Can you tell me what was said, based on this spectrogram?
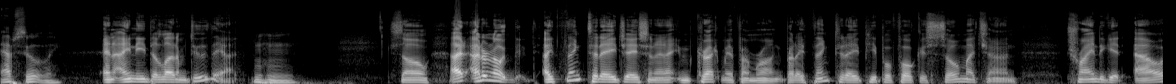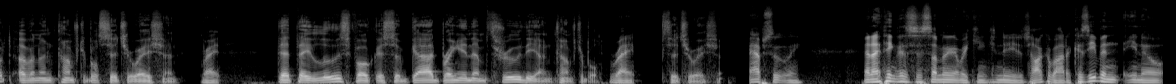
Absolutely. And I need to let Him do that. Mm-hmm. So I, I don't know. I think today, Jason, and, I, and correct me if I'm wrong, but I think today people focus so much on trying to get out of an uncomfortable situation Right. that they lose focus of God bringing them through the uncomfortable Right. situation. Absolutely. And I think this is something that we can continue to talk about it because even, you know,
